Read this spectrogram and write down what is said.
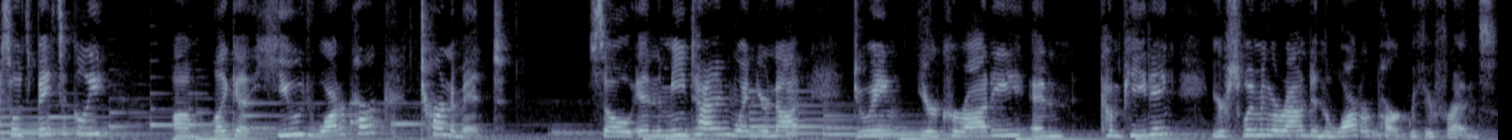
So it's basically um, like a huge water park tournament. So in the meantime, when you're not doing your karate and competing, you're swimming around in the water park with your friends.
